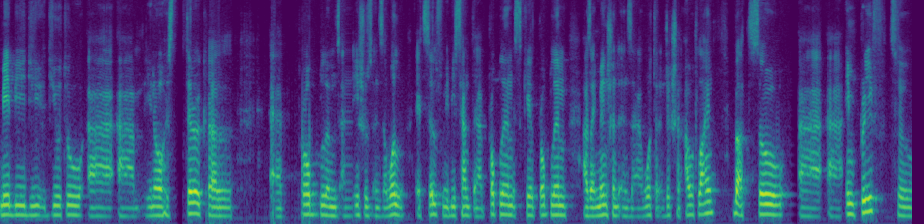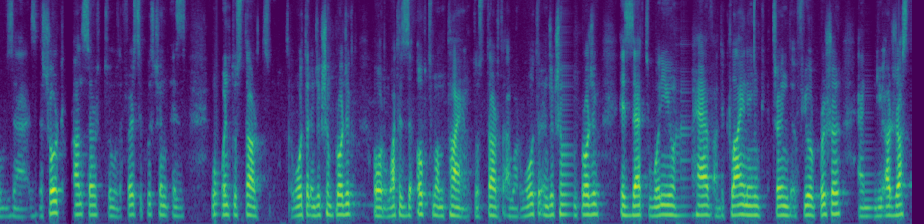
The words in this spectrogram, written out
maybe due, due to uh, um, you know hysterical uh, problems and issues in the well itself, maybe sand problem, scale problem, as I mentioned in the water injection outline. But so uh, uh, in brief, to the, the short answer to the first question is when to start the water injection project or what is the optimum time to start our water injection project is that when you have a declining trend of your pressure and you are just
